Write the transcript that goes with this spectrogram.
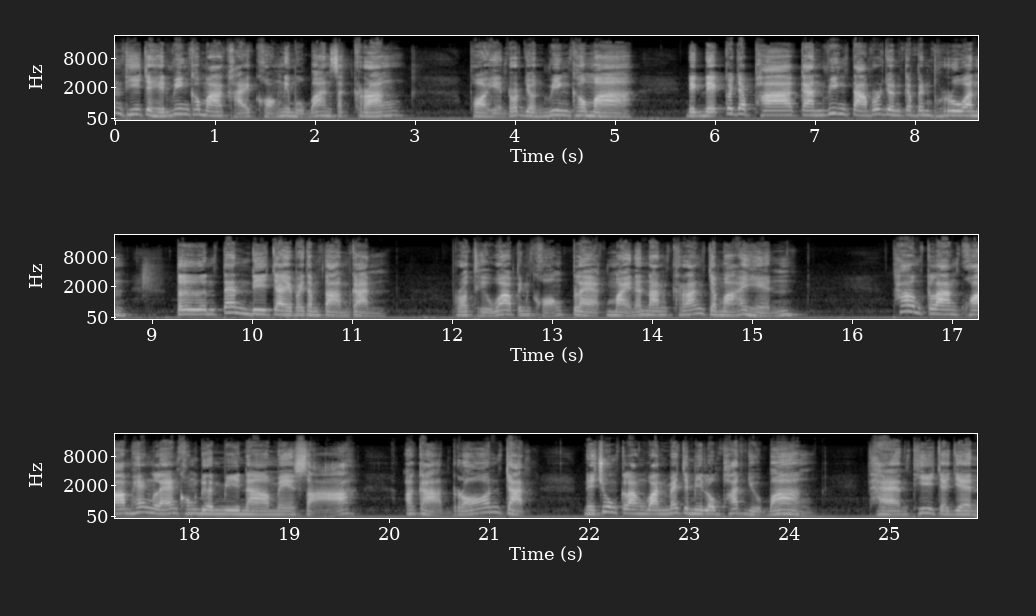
นๆ ที่จะเห็นวิ่งเข้ามาขายของในหมู่บ้านสักครั้ง พอเห็นรถยนต์วิ่งเข้ามา เด็กๆก็จะพากันวิ่งตามรถยนต์กันเป็นพรวน ตื่นเต้นดีใจไปตามๆกัน เพราะถือว่าเป็นของแปลกใหม่นานๆครั้งจะมาให้เห็น ท่ามกลางความแห้งแล้งของเดือนมีนาเมษา อากาศร้อนจัด ในช่วงกลางวันแม้จะมีลมพัดอยู่บ้าง แทนที่จะเย็น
